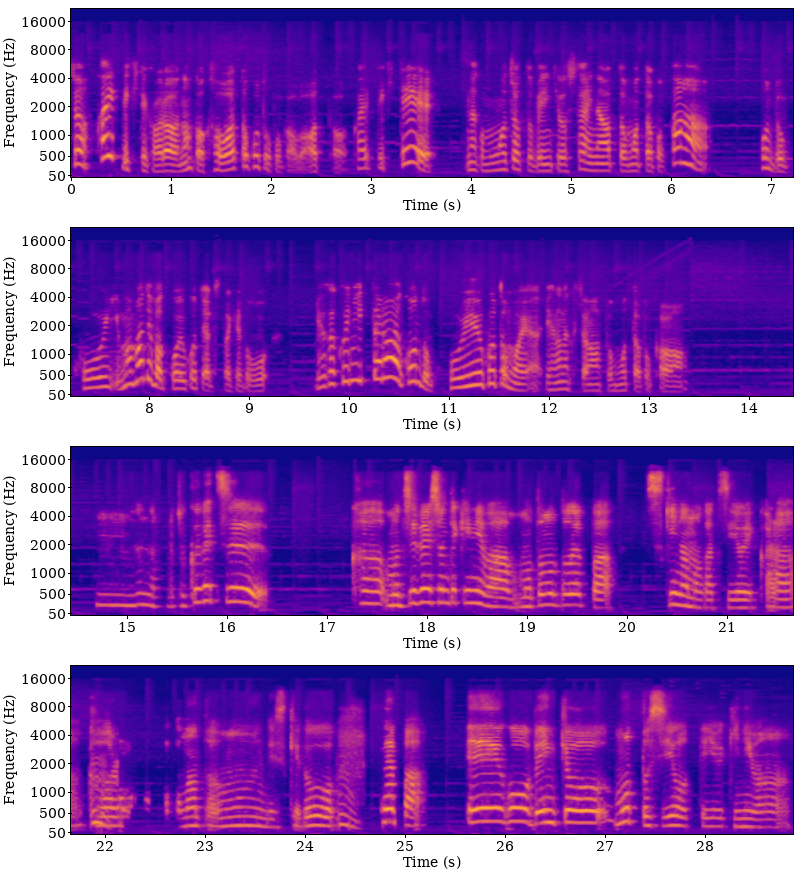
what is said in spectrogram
じゃあ帰ってきてからなんか変わったこととかはあった？帰ってきて、なんかもうちょっと勉強したいなと思ったとか、今度こういう、今まではこういうことやってたけど、留学に行ったら今度こういうこともやらなくちゃなと思ったとか。うん、なんだろう、特別か、モチベーション的には、もともとやっぱ好きなのが強いから変わらなかなとは思うんですけど、うん。やっぱ英語を勉強もっとしようっていう気には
